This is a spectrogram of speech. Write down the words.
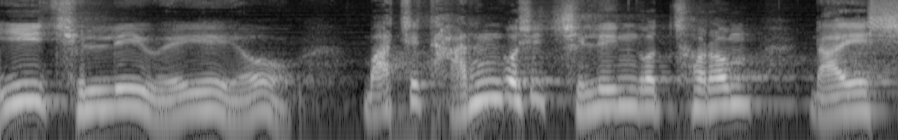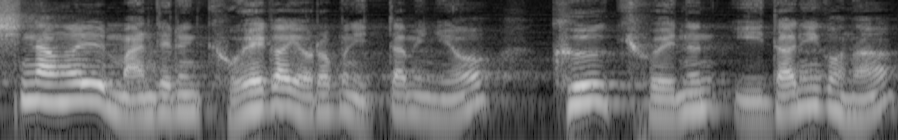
이 진리 외에요. 마치 다른 것이 진리인 것처럼 나의 신앙을 만드는 교회가 여러분 있다면요. 그 교회는 이단이거나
